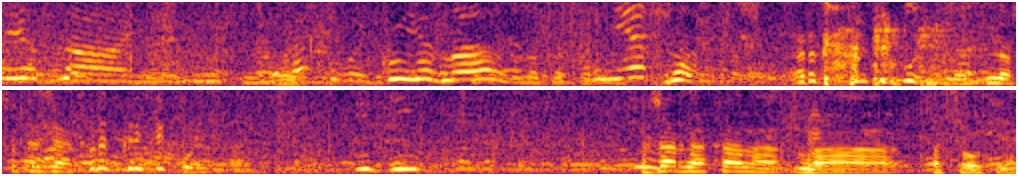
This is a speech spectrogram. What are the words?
не знаю, ми Я знаю. Я. Конечно. Раскритикуй нашу пожарку, раскритикуй. Иди. Пожарная охрана на поселке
